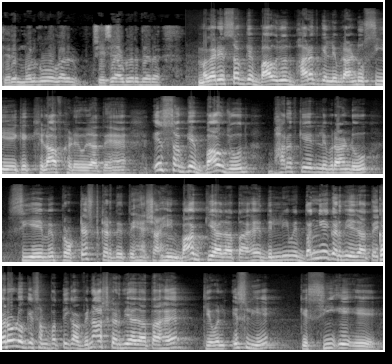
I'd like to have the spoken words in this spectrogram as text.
तेरे मुल्क को अगर छह छह आउट कर दे रहा है मगर इस सब के बावजूद भारत के लिब्रांडो सीए के खिलाफ खड़े हो जाते हैं। इस सब के बावजूद भारत के लिब्रांडो सीए में प्रोटेस्ट कर देते हैं। शाहीन बाग किया जाता है, दिल्ली में दंगे कर दिए जाते हैं। करोड़ों की संपत्ति का विनाश कर दिया जाता है। केवल इसलिए कि सीएए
